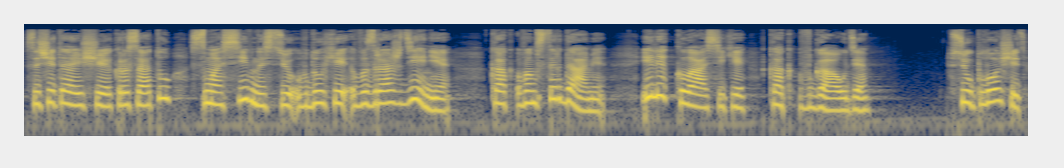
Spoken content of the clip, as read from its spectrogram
сочетающее красоту с массивностью в духе Возрождения – как в Амстердаме, или классики, как в Гауде. Всю площадь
